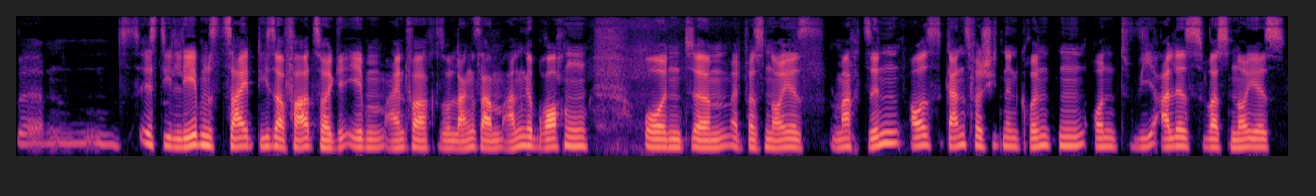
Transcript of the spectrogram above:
ist die Lebenszeit dieser Fahrzeuge eben einfach so langsam angebrochen und ähm, etwas Neues macht Sinn aus ganz verschiedenen Gründen und wie alles, was Neues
